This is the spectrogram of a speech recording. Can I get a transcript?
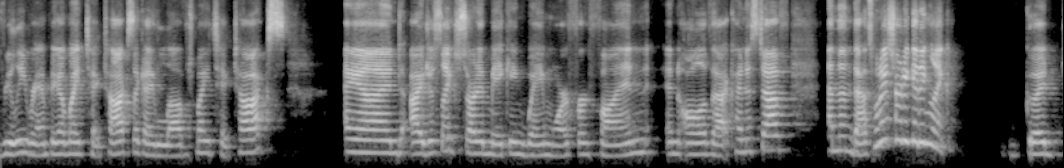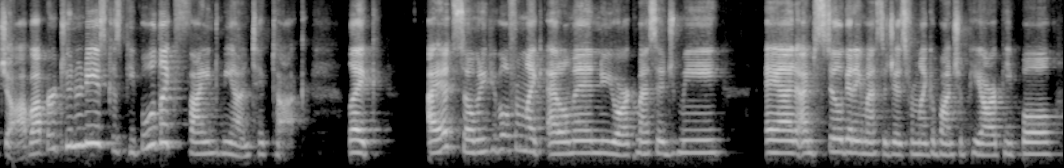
really ramping up my TikToks. Like I loved my TikToks. And I just like started making way more for fun and all of that kind of stuff. And then that's when I started getting like good job opportunities because people would like find me on TikTok. Like I had so many people from like Edelman, New York message me, and I'm still getting messages from like a bunch of PR people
